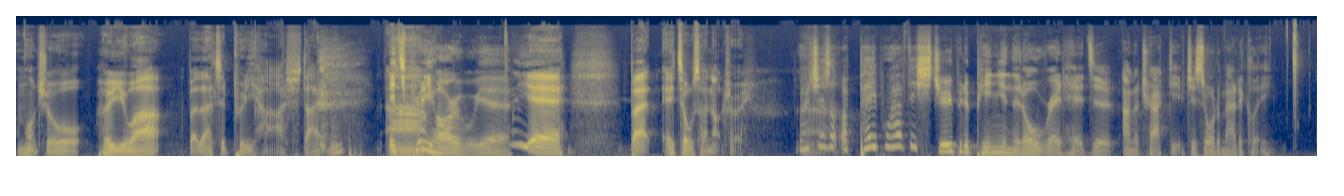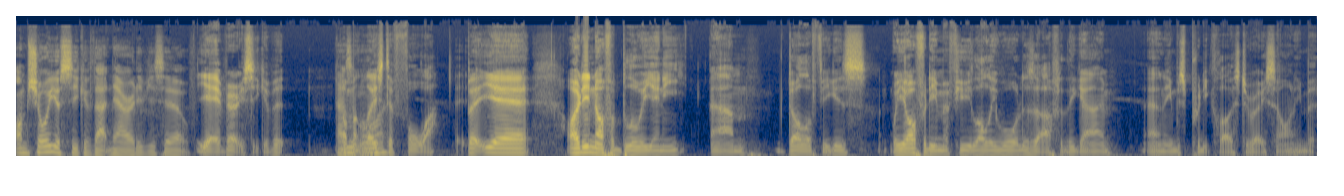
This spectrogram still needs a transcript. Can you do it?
I'm not sure who you are, but that's a pretty harsh statement. It's Um, pretty horrible, yeah. Yeah, but it's also not true. Which is uh, people have this stupid opinion that all redheads are unattractive just automatically. I'm sure you're sick of that narrative yourself. Yeah, very sick of it. I'm at least a four. But yeah, I didn't offer Bluey any um, dollar figures. We offered him a few lolly waters after the game, and he was pretty close to re-signing. But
